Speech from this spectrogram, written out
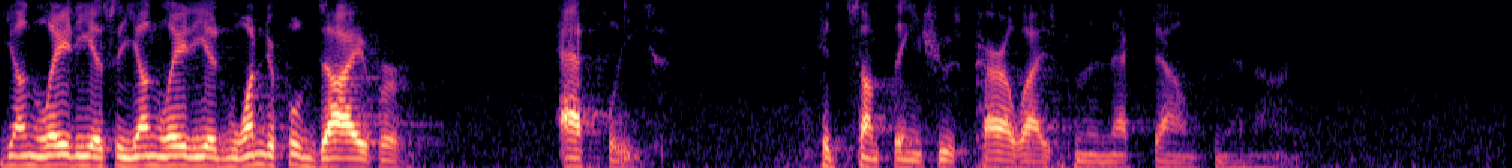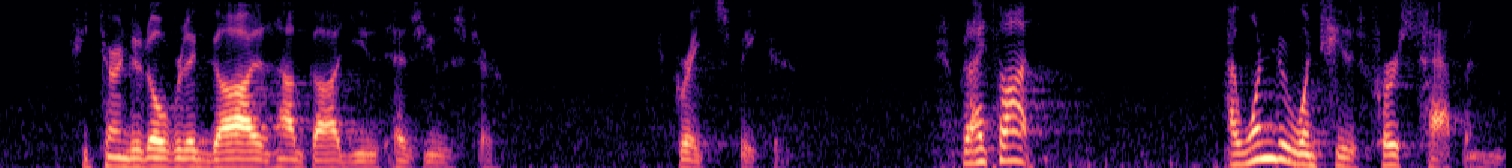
Young lady, as a young lady, a wonderful diver, athlete hit something and she was paralyzed from the neck down from on. She turned it over to God and how God has used her. Great speaker. But I thought, I wonder when she first happened,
